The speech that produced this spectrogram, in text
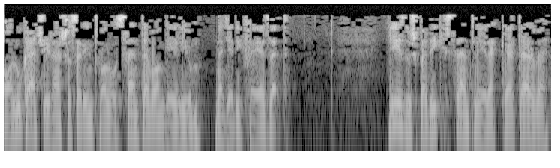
A Lukács írása szerint való Szent Evangélium, negyedik fejezet. Jézus pedig szent lélekkel telve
